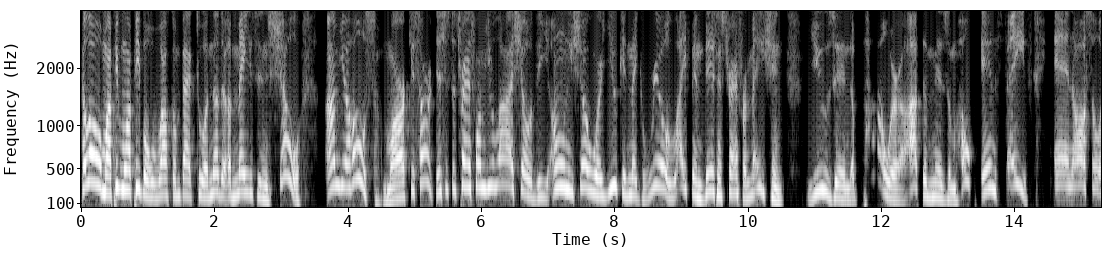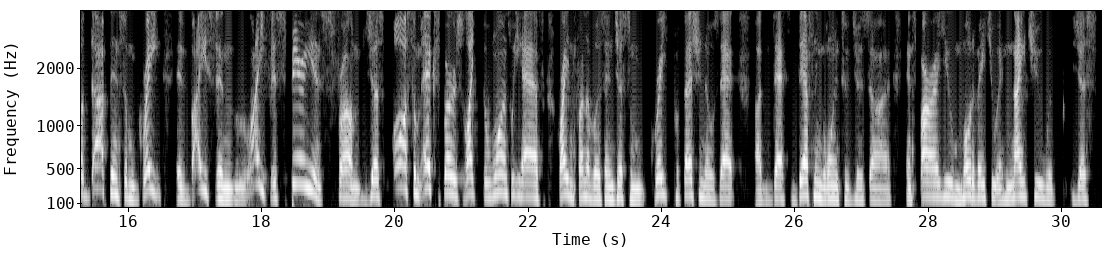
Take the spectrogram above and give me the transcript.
Hello, my people, my people. Welcome back to another amazing show. I'm your host, Marcus Hart. This is the Transform You Live show, the only show where you can make real life and business transformation using the power of optimism, hope, and faith, and also adopting some great advice and life experience from just awesome experts like the ones we have right in front of us, and just some great professionals that uh, that's definitely going to just uh, inspire you, motivate you, ignite you with just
